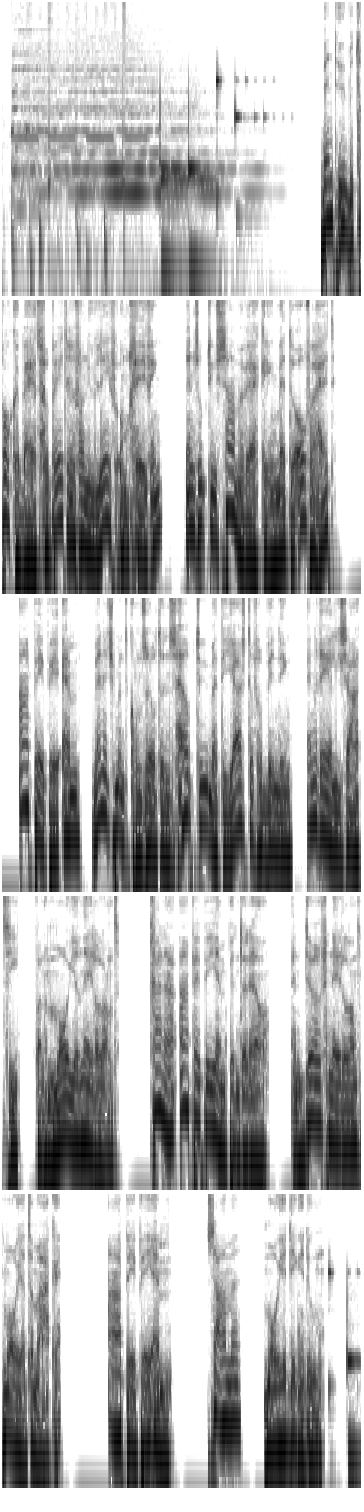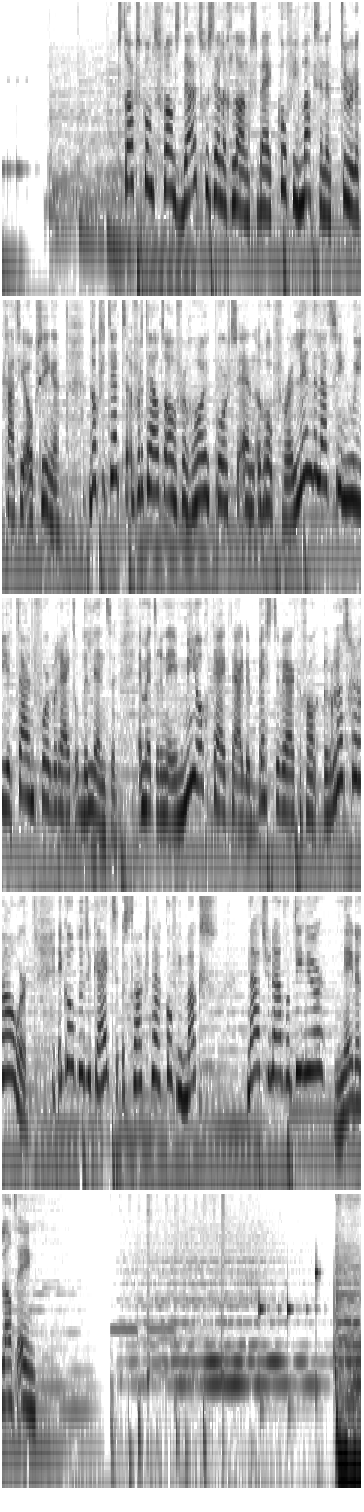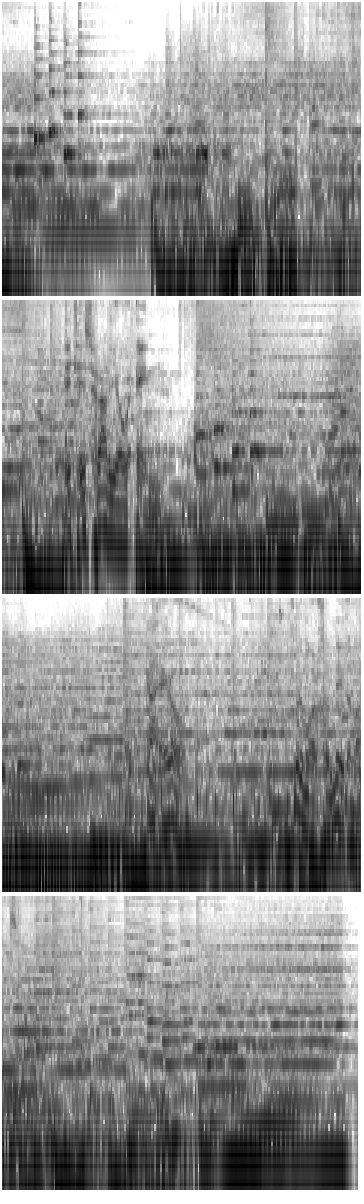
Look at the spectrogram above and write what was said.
Bent u betrokken bij het verbeteren van uw leefomgeving en zoekt u samenwerking met de overheid? APPM Management Consultants helpt u met de juiste verbinding en realisatie van een mooier Nederland. Ga naar appm.nl en durf Nederland mooier te maken. APPM. Samen mooie dingen doen. Straks komt Frans Duits gezellig langs bij Koffie Max en natuurlijk gaat hij ook zingen. Dr. Ted vertelt over hooikoorts en Rob Verlinde laat zien hoe je je tuin voorbereidt op de lente. En met René Mioch kijkt naar de beste werken van Rutger Hauer. Ik hoop dat u kijkt straks naar Koffie Max. Na van 10 uur, Nederland 1. Dit is Radio 1. KRO. Goedemorgen Nederland.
